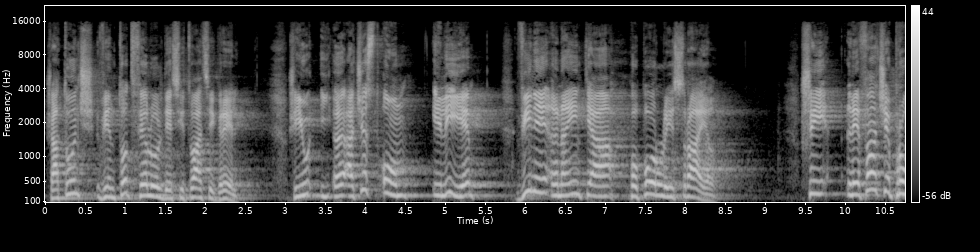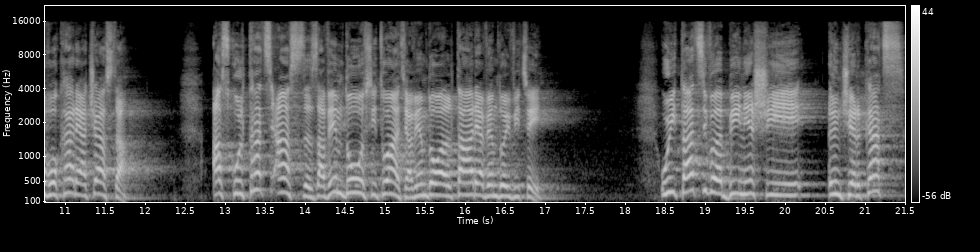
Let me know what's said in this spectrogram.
Și atunci vin tot felul de situații grele. Și acest om, Ilie, vine înaintea poporului Israel și le face provocarea aceasta – Ascultați astăzi, avem două situații, avem două altare, avem doi viței. Uitați-vă bine și încercați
